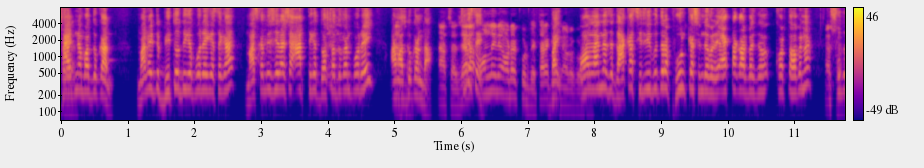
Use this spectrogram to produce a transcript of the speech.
সাইড নাম্বার দোকান। মানে একটু ভিতর দিকে পড়ে গেছে গা মাঝখান দিয়ে আসে আট থেকে দশটা দোকান পরেই আমার আচ্ছা। দোকানটা। আচ্ছা ঠিক যারা আছে? অনলাইনে অর্ডার করবে তারা ভাই অর্ডার করবে? অনলাইনে যে ঢাকা সিটির ভিতরে ফুল ক্যাশ ইন ডেলিভারি এক টাকা অ্যাডভান্স করতে হবে না আচ্ছা। শুধু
